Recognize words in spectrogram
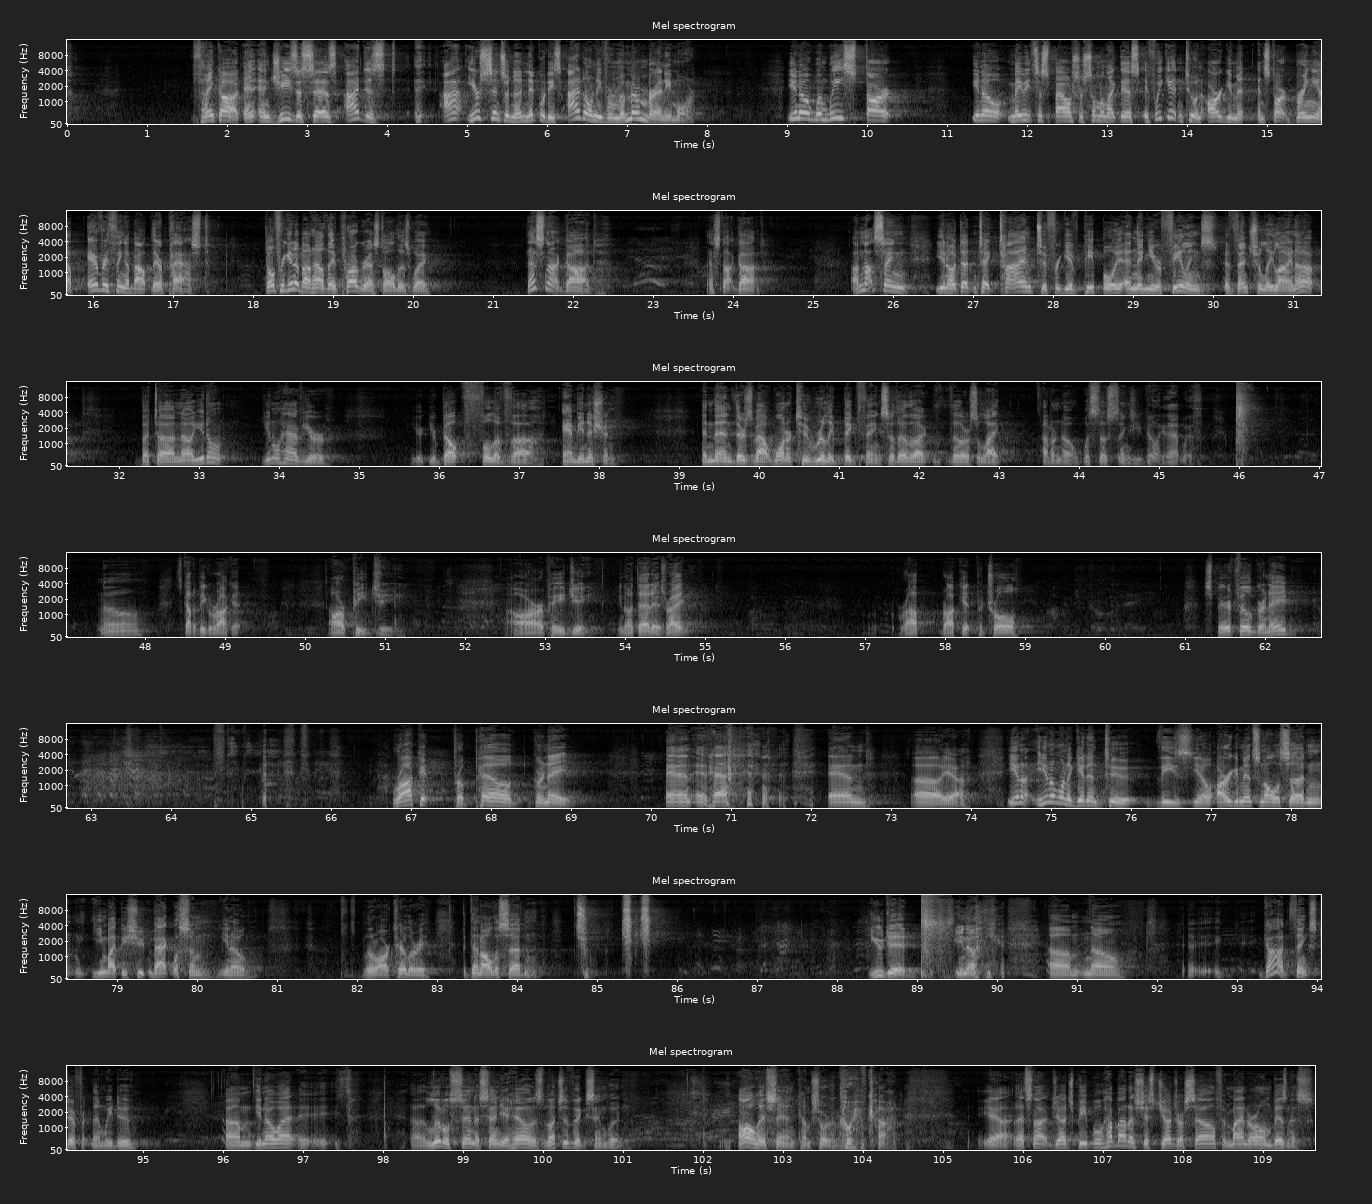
Thank God. And, and Jesus says, I just, I, your sins and iniquities, I don't even remember anymore. You know, when we start, you know, maybe it's a spouse or someone like this, if we get into an argument and start bringing up everything about their past, don't forget about how they progressed all this way. That's not God. That's not God. I'm not saying, you know, it doesn't take time to forgive people and then your feelings eventually line up. But uh, no, you don't, you don't have your, your, your belt full of uh, ammunition. And then there's about one or two really big things. So they're like, those are also like, I don't know, what's those things you go like that with? No, it's got a big rocket. RPG. RPG. You know what that is, right? Rock, rocket Patrol Spirit filled grenade? Rocket propelled grenade. And it had, and uh, yeah. You know, you don't want to get into these, you know, arguments and all of a sudden you might be shooting back with some, you know, little artillery, but then all of a sudden, you did, you know. Um, no. God thinks different than we do. Um, you know what? A little sin will send you hell as much as a big sin would. All his sin comes short of the glory of God. Yeah, let's not judge people. How about us just judge ourselves and mind our own business?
